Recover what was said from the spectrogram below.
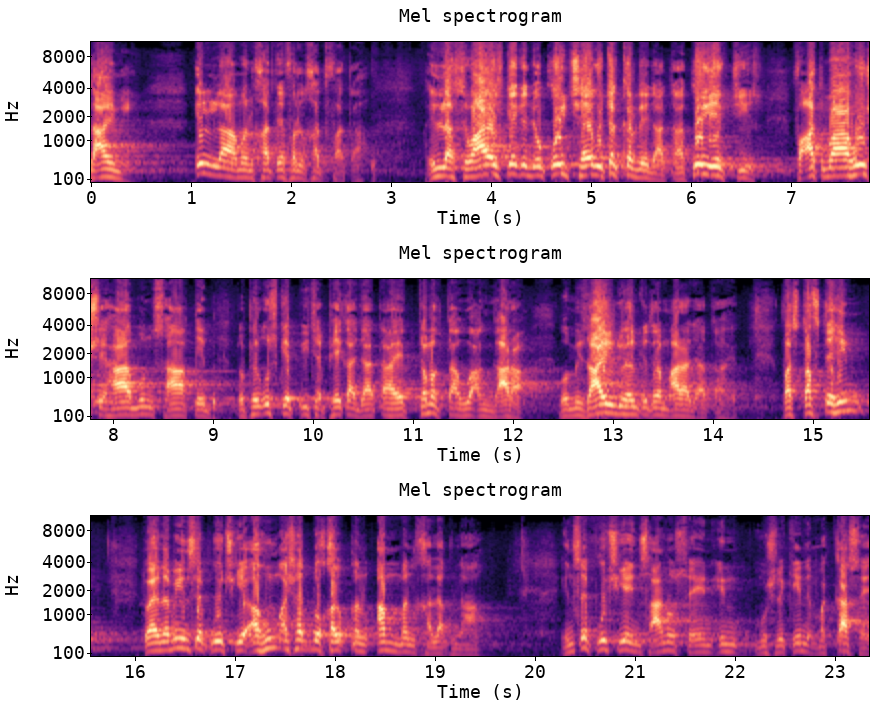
دائمی. اللہ من خطف الخطفتا اللہ سوائے اس کے کہ جو کوئی چھے وہ چکر لے جاتا ہے، کوئی ایک چیز۔ فاتباہ شہاب ثاقب۔ تو پھر اس کے پیچھے پھینکا جاتا ہے، ایک چمکتا ہوا انگارہ۔ وہ میزائل جو ہے ان کی طرف مارا جاتا ہے۔ فستفتہم تو اے نبی ان سے پوچھئے اہم اشد خلقا ام من خلقنا؟ ان سے پوچھئے انسانوں سے، ان ان مشرقین مکہ سے،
